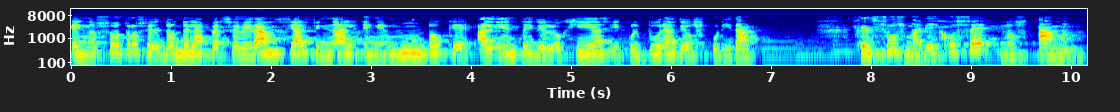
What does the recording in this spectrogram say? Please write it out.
en nosotros el don de la perseverancia al final en el mundo que alienta ideologías y culturas de oscuridad. Jesús, María y José nos aman.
